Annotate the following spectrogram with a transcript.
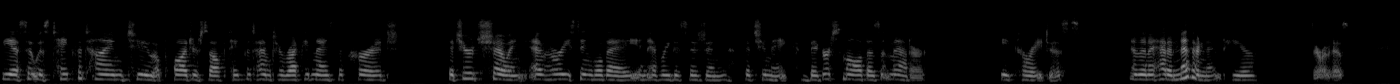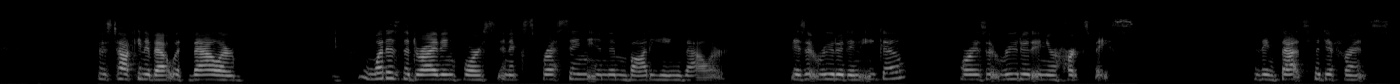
But yes, it was take the time to applaud yourself, take the time to recognize the courage that you're showing every single day in every decision that you make. Big or small, doesn't matter. Be courageous. And then I had another note here. There it is. I was talking about with valor. What is the driving force in expressing and embodying valor? Is it rooted in ego or is it rooted in your heart space? I think that's the difference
